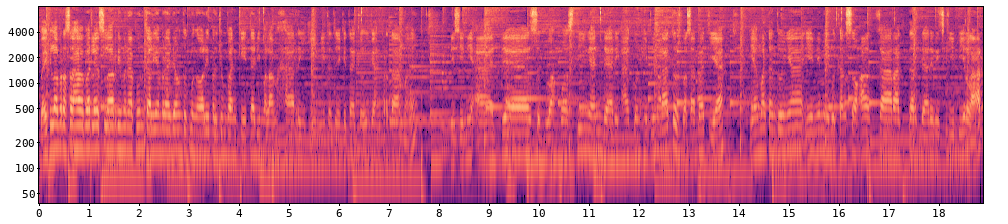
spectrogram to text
Baiklah para sahabat Leslar di mana pun kalian berada untuk mengawali perjumpaan kita di malam hari ini tentunya kita keunggahan pertama. Di sini ada sebuah postingan dari akun HIP500 Pak sahabat ya. Yang tentunya ini menyebutkan soal karakter dari Rizky Bilar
